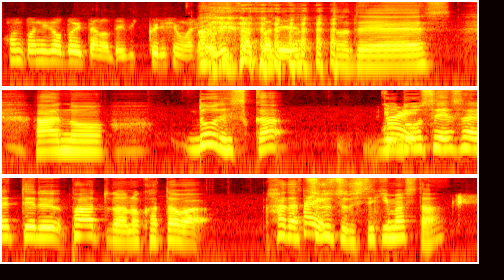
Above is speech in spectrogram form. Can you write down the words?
本当に届いたのでびっくりしました。嬉しかったです。です。あのどうですか？ご同棲されてるパートナーの方は肌ツルツルしてきました、はい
